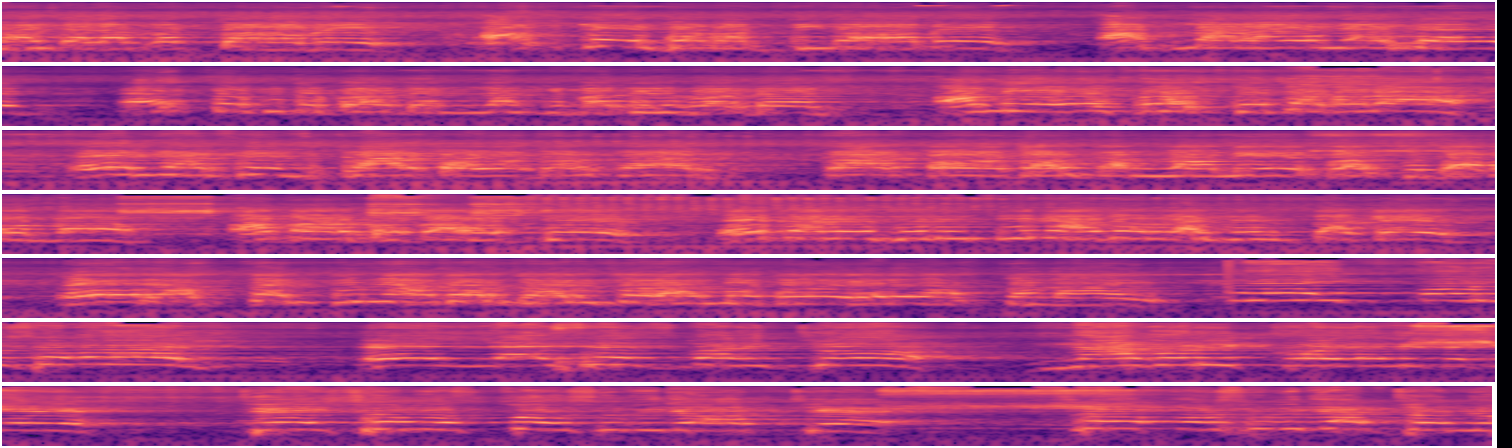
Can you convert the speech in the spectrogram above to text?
ফাইসলা করতে হবে। আজকে জবাব দিতে হবে। আপনারা এই লাইসেন্স স্থগিত করবেন নাকি বাতিল করবেন? আমি এই প্রশ্নে যাব না। এই লাইসেন্স কার পাওয়া দরকার? কার পাওয়া দরকার না? আমি এই প্রশ্নে যাব না। আমার কথা হচ্ছে, এখানে যদি তিন হাজার লাইসেন্স থাকে, এই রাস্তায় তিন হাজার গাড়ি চলার মতো এই রাস্তা নাই। এই এই লাইসেন্স বাণিজ্য নাগরিক কল্যাণী থেকে যে সমস্ত অসুবিধা হচ্ছে, সব অসুবিধার জন্য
